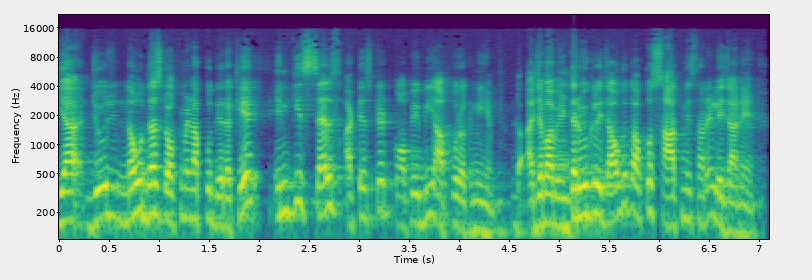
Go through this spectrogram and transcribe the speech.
या जो नौ दस डॉक्यूमेंट आपको दे रखे, इनकी सेल्फ अटेस्टेड कॉपी भी आपको रखनी है। जब आप इंटरव्यू के लिए जाओगे तो आपको साथ में सारे ले जाने हैं।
